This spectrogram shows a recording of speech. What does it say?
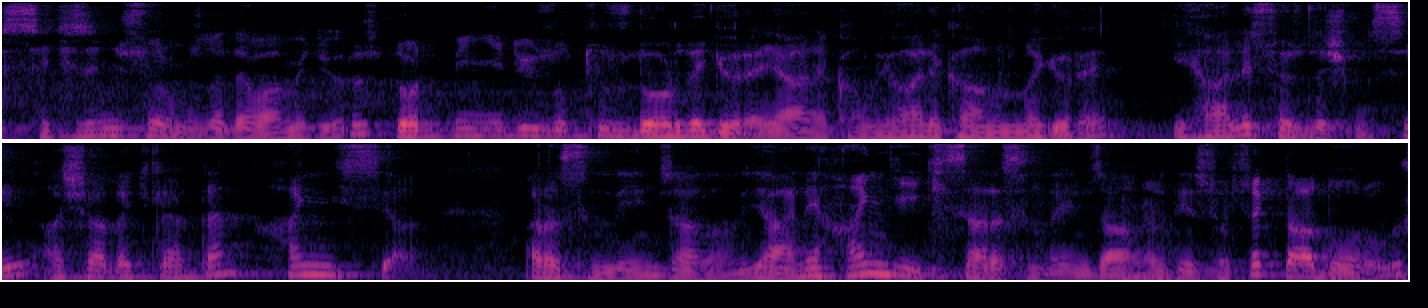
8. Ee, sorumuzla devam ediyoruz. 4734'e göre yani kamu ihale kanununa göre ihale sözleşmesi aşağıdakilerden hangisi arasında imzalanır? Yani hangi ikisi arasında imzalanır diye sorsak daha doğru olur.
